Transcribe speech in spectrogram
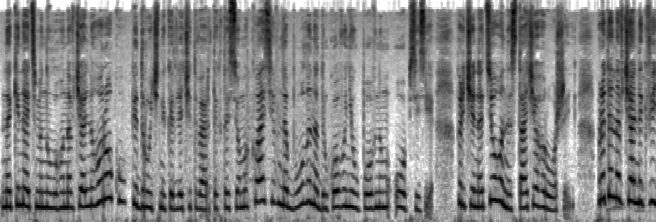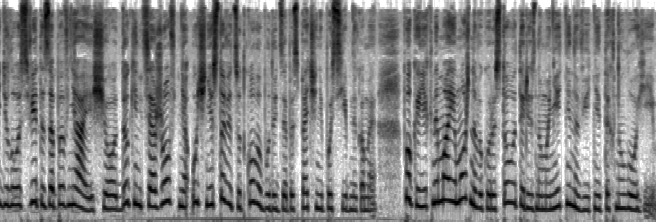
на кінець минулого навчального року підручники для четвертих та сьомих класів не були надруковані у повному обсязі. Причина цього нестача грошей. Проте начальник відділу освіти запевняє, що до кінця жовтня учні 100% будуть забезпечені посібниками. Поки їх немає, можна використовувати різноманітні новітні технології.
